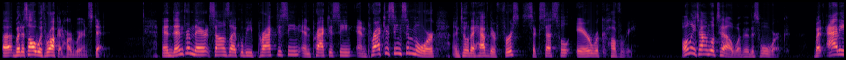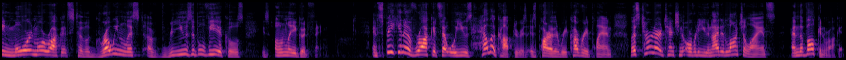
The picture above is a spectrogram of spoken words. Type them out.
uh, but it's all with rocket hardware instead. And then from there, it sounds like we'll be practicing and practicing and practicing some more until they have their first successful air recovery. Only time will tell whether this will work. But adding more and more rockets to the growing list of reusable vehicles is only a good thing. And speaking of rockets that will use helicopters as part of the recovery plan, let's turn our attention over to United Launch Alliance and the Vulcan rocket.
